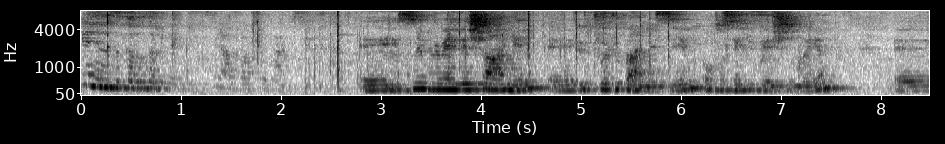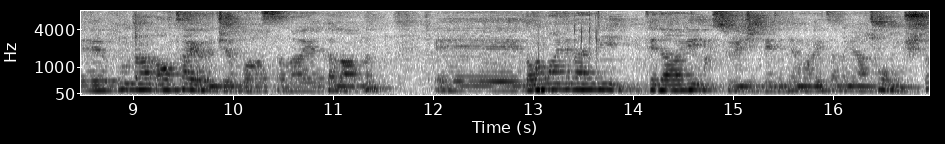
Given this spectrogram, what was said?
kendinizi tanıtabilir misiniz? Biraz? Ee, ismim Rüveyde Şahin. Ee, üç çocuk annesiyim. 38 yaşındayım. Ee, buradan 6 ay önce bu hastalığa yakalandım. Ee, normalde ben bir tedavi sürecindeydim. Hemoroid ameliyatı olmuştu.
